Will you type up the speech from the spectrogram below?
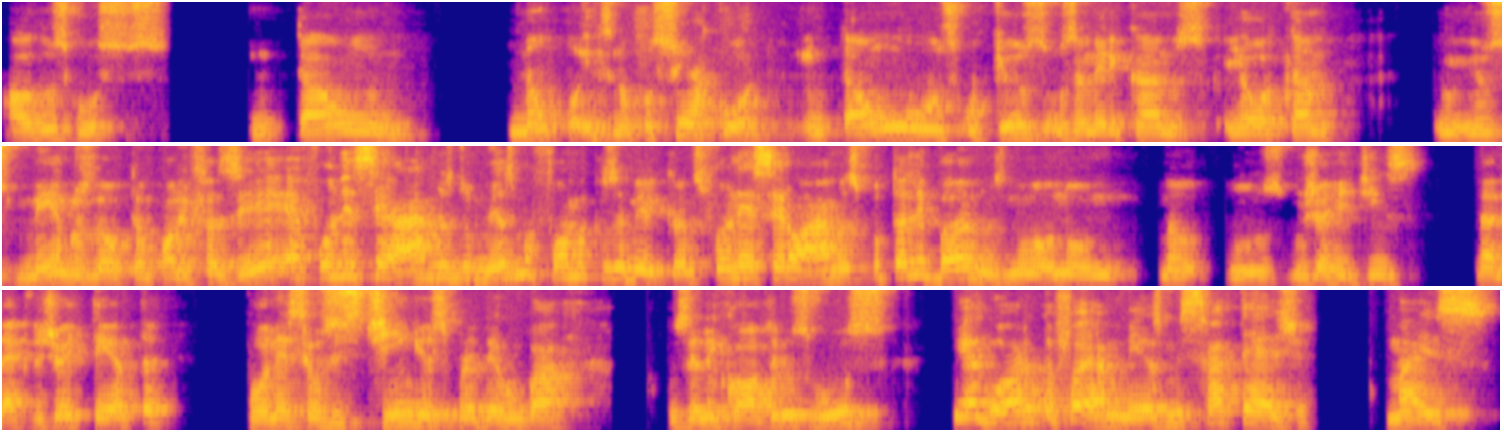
ao dos russos. Então, não, eles não possuem acordo. Então, os, o que os, os, americanos e a OTAN os membros da OTAN podem fazer é fornecer armas da mesma forma que os americanos forneceram armas para os talibanos, no, no, no, os mujahidins na década de 80, forneceu os Stingers para derrubar os helicópteros russos, e agora foi a mesma estratégia. Mas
